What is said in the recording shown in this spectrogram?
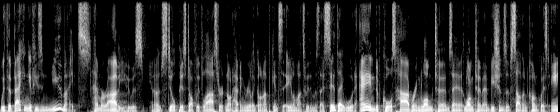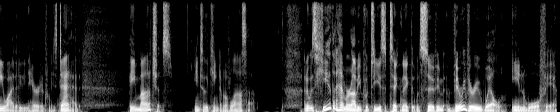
with the backing of his new mates, Hammurabi, who was you know still pissed off with Larsa at not having really gone up against the Elamites with him as they said they would, and of course harbouring long term long term ambitions of southern conquest anyway that he'd inherited from his dad, he marches into the kingdom of Larsa. And it was here that Hammurabi put to use a technique that would serve him very, very well in warfare.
